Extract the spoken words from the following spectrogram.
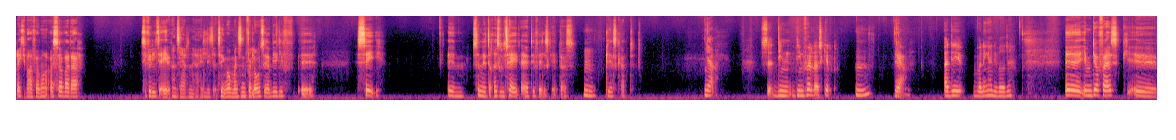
rigtig meget for mig. Og så var der selvfølgelig teaterkoncerterne og alle de der ting, hvor man sådan får lov til at virkelig øh, se øh, sådan et resultat af det fællesskab, der også Mm. bliver skabt. Ja. Så din, dine forældre er skilt? Mm. Ja. ja. Og det, hvor længe har de været det? Øh, jamen, det var faktisk... Øh,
